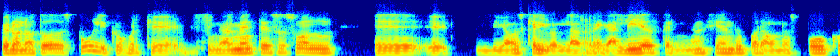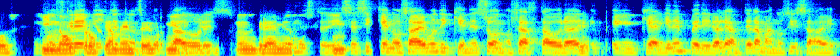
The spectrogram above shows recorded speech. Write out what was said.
Pero no todo es público, porque finalmente esos son eh, eh, digamos que las regalías terminan siendo para unos pocos y no propiamente unos gremios. Como usted dice, sí que no sabemos ni quiénes son. O sea, hasta ahora en, que alguien en Pereira levante la mano si sabe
